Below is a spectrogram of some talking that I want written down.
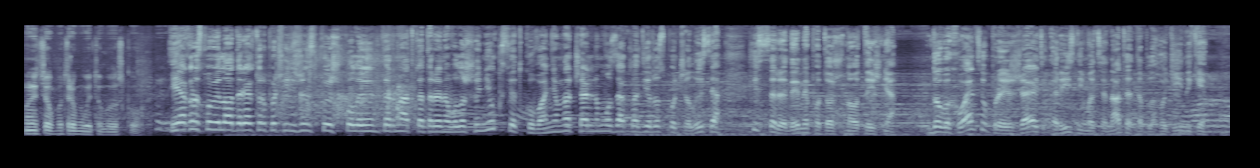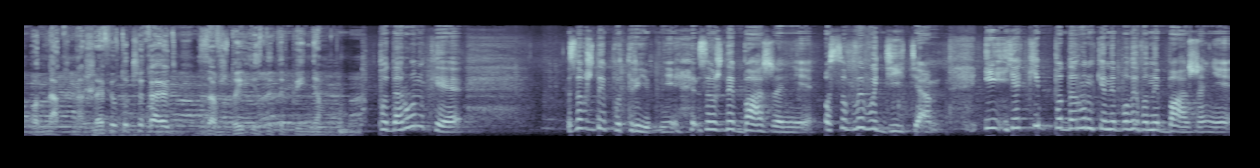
вони цього потребують обов'язково. Як розповіла директор Печеніжинської школи інтернат Катерина Волошенюк, святкування в навчальному закладі розпочалися із середини поточного тижня. До вихованців приїжджають різні меценати та благодійники. Однак на шефів тут чекають завжди із нетерпінням. Подарунки завжди потрібні, завжди бажані, особливо дітям. І які б подарунки не були, вони бажані.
